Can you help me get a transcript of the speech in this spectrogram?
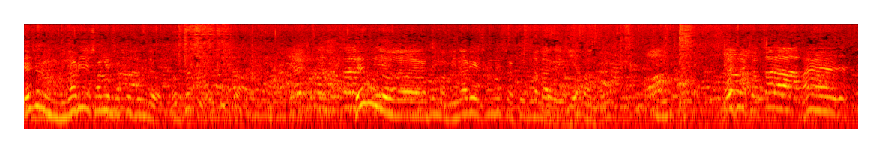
예전에 미나리 삼겹살 구워주는 데가 없었지, 없었죠. 대구도 내가 보면 미나리에 삼겹살 구워주는 데가 없었는데. 열술 젓가락. 아니, 아니, 아니.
